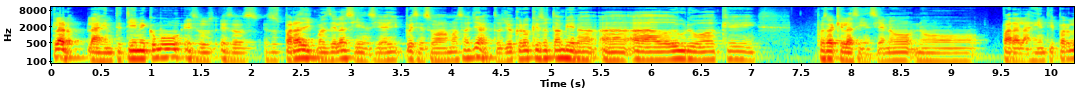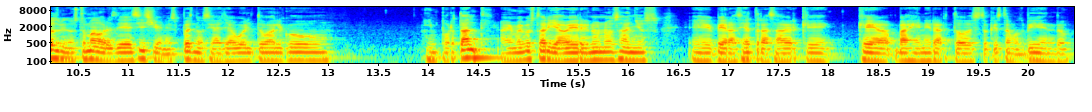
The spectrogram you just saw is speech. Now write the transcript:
claro, la gente tiene como esos, esos, esos paradigmas de la ciencia y pues eso va más allá. Entonces yo creo que eso también ha, ha, dado duro a que, pues a que la ciencia no, no, para la gente y para los mismos tomadores de decisiones, pues no se haya vuelto algo importante. A mí me gustaría ver en unos años, eh, ver hacia atrás, a ver qué, qué va a generar todo esto que estamos viviendo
